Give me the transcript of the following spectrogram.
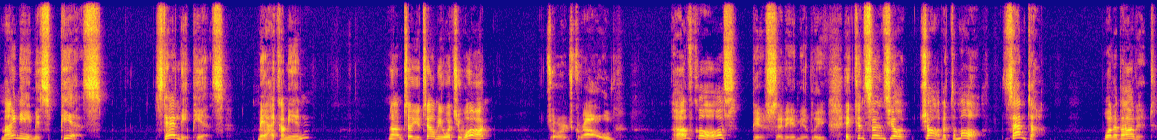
My name is Pierce. Stanley Pierce. May I come in? Not until you tell me what you want, George growled. Of course, Pierce said amiably. It concerns your job at the mall. Santa. What about it?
